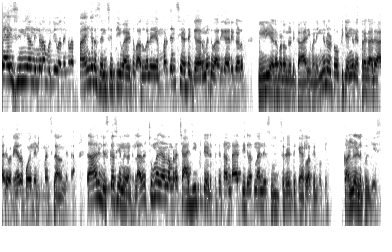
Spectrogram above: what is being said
ഗൈസ് ഇനി ഞാൻ നിങ്ങളുടെ മുന്നിൽ വന്നിങ്ങനെ ഭയങ്കര സെൻസിറ്റീവ് ആയിട്ടും അതുപോലെ എമർജൻസി ആയിട്ട് ഗവൺമെന്റും അധികാരികളും മീഡിയ ഇടപെടേണ്ട ഒരു കാര്യമാണ്. ഇങ്ങനെ ഒരു ടോപ്പിക് എങ്ങനെ എത്ര കാലം ആരും അറിയാതെ പോയെന്ന് എനിക്ക് മനസ്സിലാവുന്നില്ല. ആരും ഡിസ്കസ് ചെയ്യുന്ന കണ്ടില്ല. അത് ചുമ്മാ ഞാൻ നമ്മുടെ ചാജിപിറ്റി എടുത്തിട്ട് രണ്ടായിരത്തി ഇരുപത്തിനാലിലെ സൂയിസൈഡ് കേരളത്തിൽ നോക്കി. കണ്ണെളുപ്പ് കേസ്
